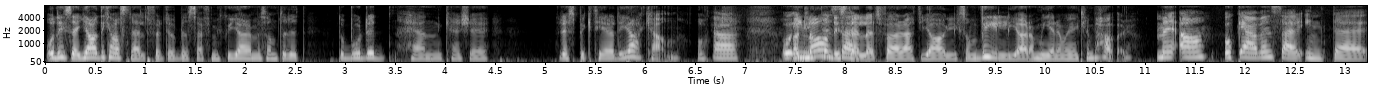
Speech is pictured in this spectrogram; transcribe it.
Och det är så här, ja det kan vara snällt för att det blir så här för mycket att göra men samtidigt då borde hen kanske respektera det jag kan och Ja. Och vara glad här- istället för att jag liksom vill göra mer än vad jag egentligen behöver. Men ja, och även så här inte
